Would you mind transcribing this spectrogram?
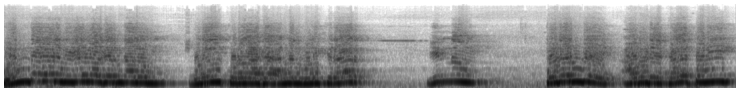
எந்த ஒரு நிகழ்வாக இருந்தாலும் முதல் குரலாக அண்ணன் ஒழிக்கிறார் இன்னும் தொடர்ந்து அவருடைய களப்பணி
